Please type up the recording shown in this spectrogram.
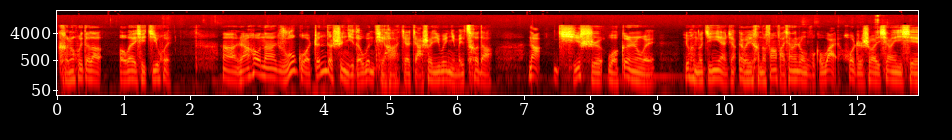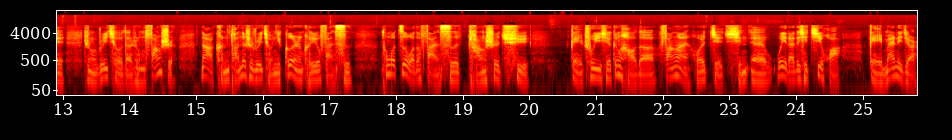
可能会得到额外一些机会。啊，然后呢，如果真的是你的问题哈，就假设因为你没测到，那其实我个人认为有很多经验，像有很多方法，像那种五个 Y，或者说像一些这种 Rachel 的这种方式，那可能团队是 Rachel，你个人可以有反思，通过自我的反思尝试去。给出一些更好的方案或者解行呃未来的一些计划给 manager，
